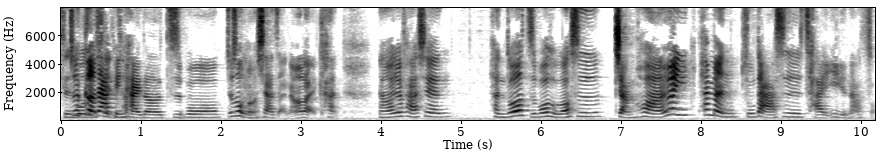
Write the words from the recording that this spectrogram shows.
就各大平台的直播，就是我们有下载，然后来看，然后就发现很多直播主都是讲话，因为他们主打是才艺的那种，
